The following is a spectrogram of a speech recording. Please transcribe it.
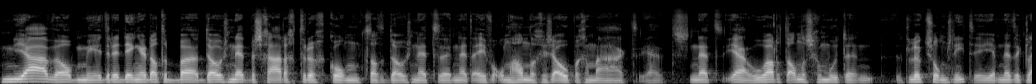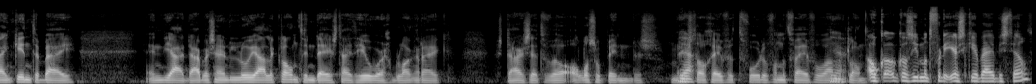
Ja, wel meerdere dingen. Dat de doos net beschadigd terugkomt. Dat de doos net, uh, net even onhandig is opengemaakt. Ja, het is net, ja, hoe had het anders gemoeten? Het lukt soms niet. Je hebt net een klein kind erbij. En ja, daarbij zijn de loyale klanten in deze tijd heel erg belangrijk. Dus daar zetten we alles op in. Dus meestal ja. geven we het voordeel van de twijfel aan ja. de klant. Ook, ook als iemand voor de eerste keer bij bestelt?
